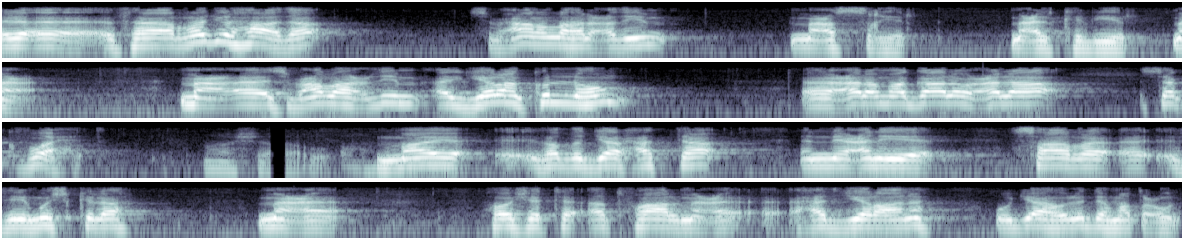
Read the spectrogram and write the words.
آه، فالرجل هذا سبحان الله العظيم مع الصغير مع الكبير مع مع آه، سبحان الله العظيم الجيران كلهم آه، على ما قالوا على سقف واحد. ما شاء الله. ما يفضل الجار حتى إن يعني صار آه، في مشكلة مع هوشة أطفال مع أحد جيرانه وجاه ولده مطعون.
